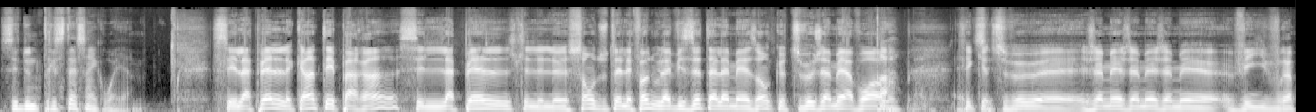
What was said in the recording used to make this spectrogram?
c'est d'une tristesse incroyable. C'est l'appel, quand t'es parent, c'est l'appel, le, son du téléphone ou la visite à la maison que tu veux jamais avoir. Ah, c'est que tu veux euh, jamais, jamais, jamais vivre.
